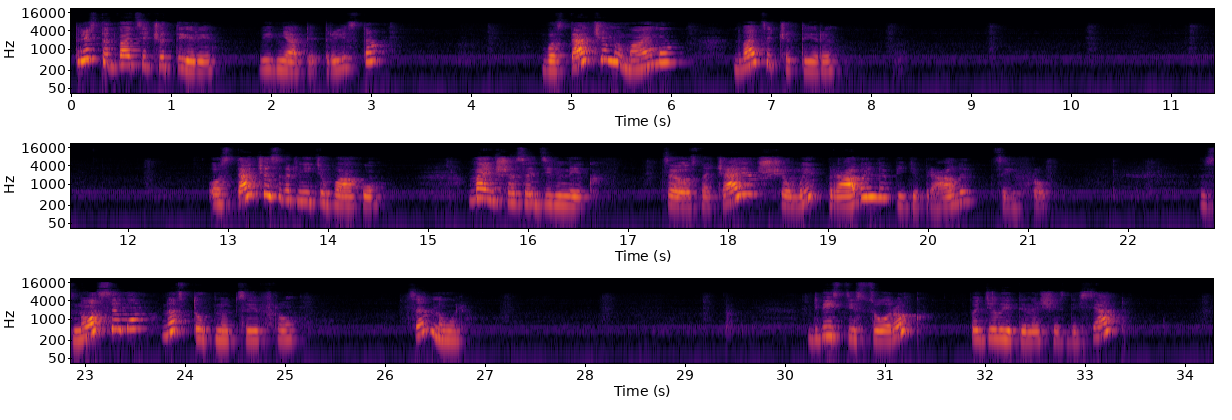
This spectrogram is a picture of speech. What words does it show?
Триста двадцять чотири відняти 300. В остачі ми маємо 24. Остача, зверніть увагу, менше за дільник. Це означає, що ми правильно підібрали цифру. Зносимо наступну цифру. Це 0. 240 поділити на 60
